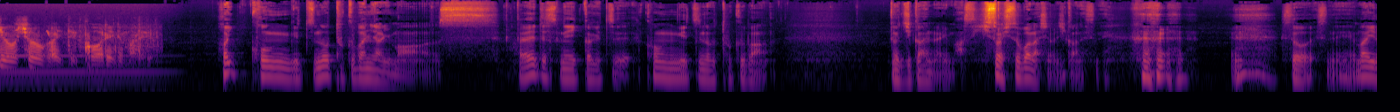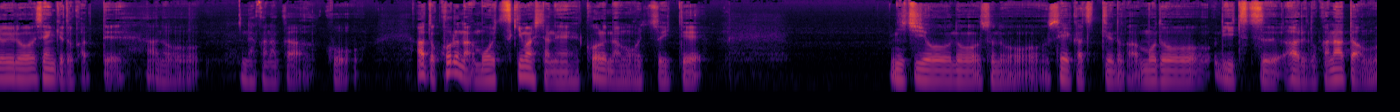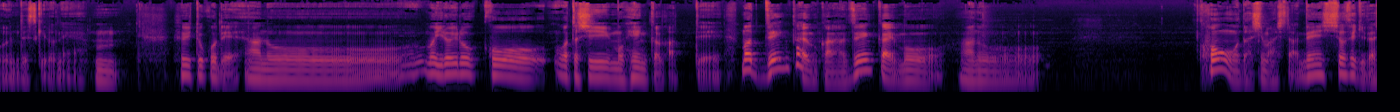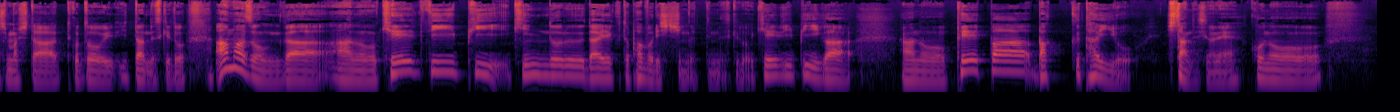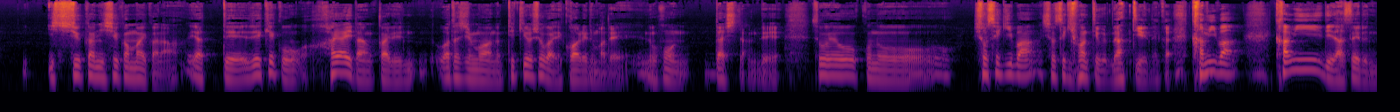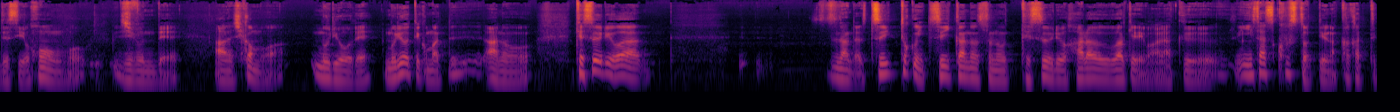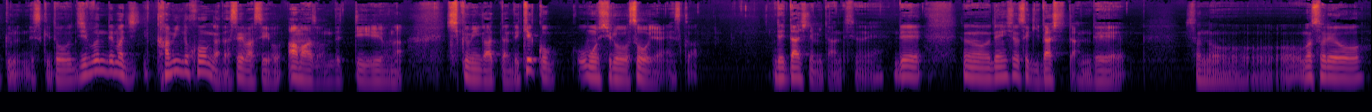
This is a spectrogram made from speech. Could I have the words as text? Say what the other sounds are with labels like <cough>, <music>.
適応障害で壊れるまで。はい今月の特番になります。早いですね1ヶ月。今月の特番の時間になります。ひそひそ話の時間ですね。<laughs> そうですね。まあいろいろ選挙とかってあのなかなかこうあとコロナも落ち着きましたね。コロナも落ち着いて日常のその生活っていうのが戻りつつあるのかなとは思うんですけどね、うん、そういうとこで、あのー、まあ、いろいろこう私も変化があって、まあ、前回もかな。前回も、あのー、本を出しました。電子書籍出しましたってことを言ったんですけどアマゾンがあの KDP Kindle ダイレクトパブリッシングって言うんですけど KDP があのペーパーバッグ対応したんですよね。この1週間2週間前かなやってで結構早い段階で私もあの適応障害で壊れるまでの本出したんでそれをこの書籍版書籍版っていうかなんていうなんか紙版紙で出せるんですよ本を自分で。あのしかも無料で。無料っていうか、まあ、あの手数料はなんだつい特に追加のその手数料払うわけではなく印刷コストっていうのはかかってくるんですけど自分でまあ紙の本が出せますよ。アマゾンでっていうような仕組みがあったんで結構面白そうじゃないですか。で出してみたんですよね。でその電子書籍出してたんでその、まあ、それを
